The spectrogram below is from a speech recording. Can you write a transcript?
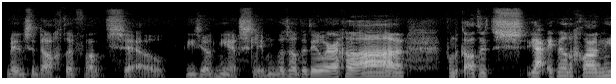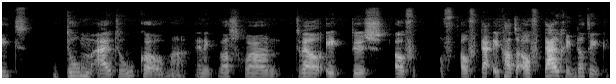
mensen dachten van, zo, die is ook niet echt slim. Ik was altijd heel erg, ah, vond ik altijd, ja, ik wilde gewoon niet dom uit de hoek komen. En ik was gewoon, terwijl ik dus over, of overtuig, ik had de overtuiging dat ik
